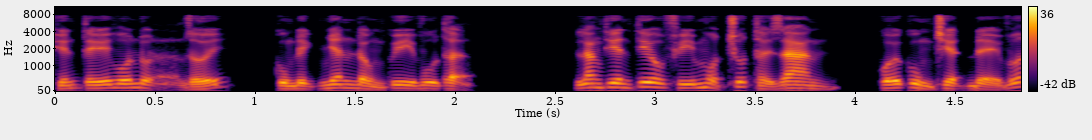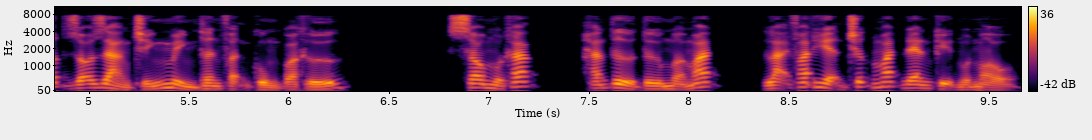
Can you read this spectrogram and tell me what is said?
hiến tế hỗn độn giới, cùng địch nhân đồng quy vô tận. Lăng thiên tiêu phí một chút thời gian, cuối cùng triệt để vớt rõ ràng chính mình thân phận cùng quá khứ. Sau một khắc, hắn từ từ mở mắt, lại phát hiện trước mắt đen kịt một màu.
